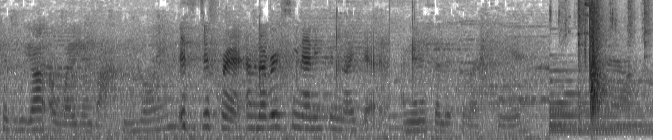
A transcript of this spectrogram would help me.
because we got a white and black theme going. It's different. I've never seen anything like it. I'm gonna send it to Lexi.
